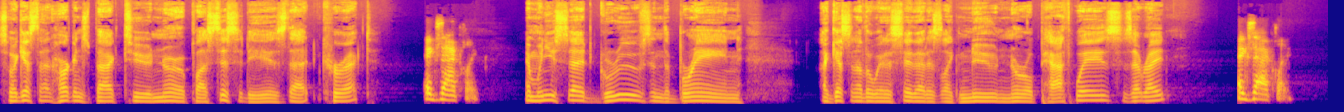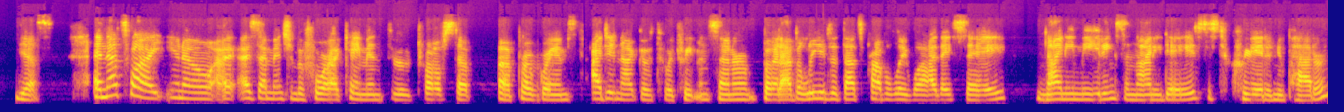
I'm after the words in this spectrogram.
So I guess that harkens back to neuroplasticity. Is that correct? Exactly. And when you said grooves in the brain, I guess another way to say that is like new neural pathways. Is that right? Exactly. Yes. And that's why, you know, I, as I mentioned before, I came in through 12 step uh, programs. I did not go to a treatment center, but I believe that that's probably why they say 90 meetings in 90 days is to create a new pattern.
